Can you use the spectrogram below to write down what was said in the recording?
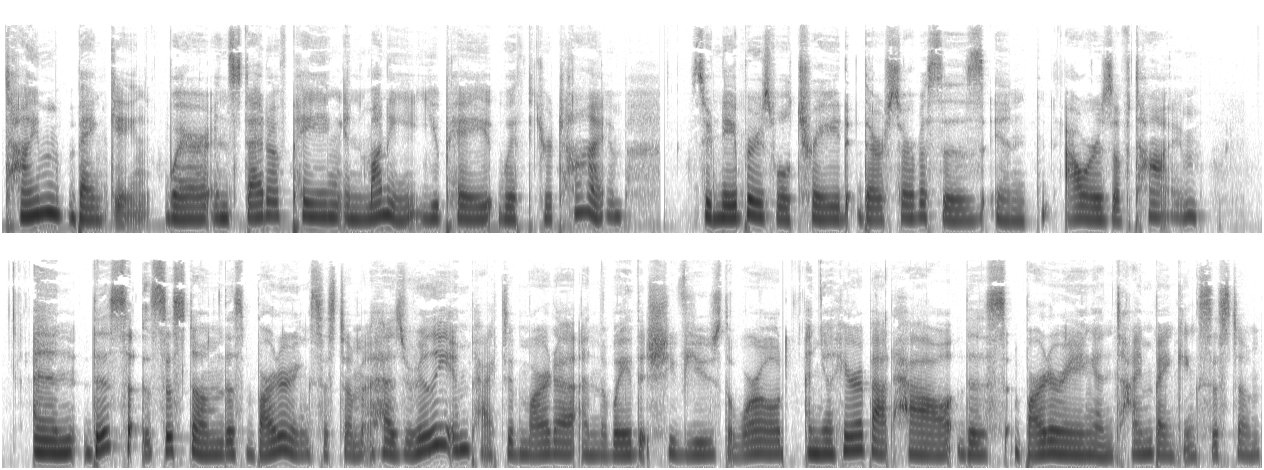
time banking, where instead of paying in money, you pay with your time. So neighbors will trade their services in hours of time. And this system, this bartering system, has really impacted Marta and the way that she views the world. And you'll hear about how this bartering and time banking system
